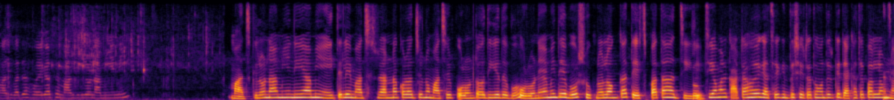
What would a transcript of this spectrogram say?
মাছ ভাজা হয়ে গেছে মাছগুলো নামিয়ে নিই। মাছগুলো নামিয়ে নিয়ে আমি এই তেলে মাছ রান্না করার জন্য মাছের পোড়নটাও দিয়ে দেবো। পোড়নে আমি দেব শুকনো লঙ্কা তেজপাতা আর জিরে। সবজি আমার কাটা হয়ে গেছে কিন্তু সেটা তোমাদেরকে দেখাতে পারলাম না।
